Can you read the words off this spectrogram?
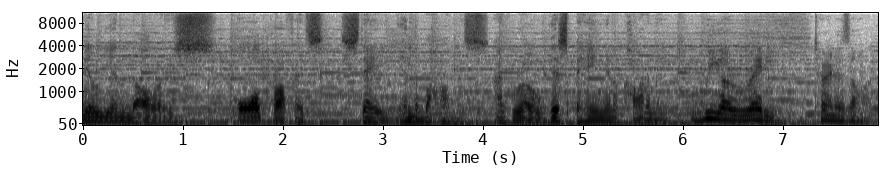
million. All profits stay in the Bahamas and grow this Bahamian economy. We are ready. Turn us on.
